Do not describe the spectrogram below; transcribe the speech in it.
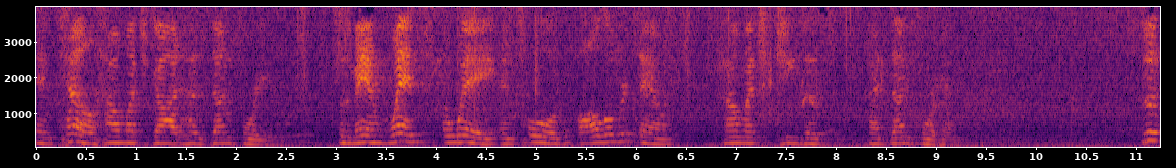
and tell how much God has done for you. So the man went away and told all over town how much Jesus had done for him. So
